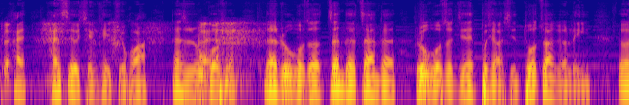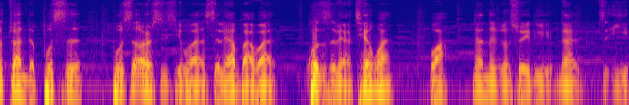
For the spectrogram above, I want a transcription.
对？还还是有钱可以去花。但是如果说，那如果说真的赚的，如果说今天不小心多赚个零，呃，赚的不是不是二十几万，是两百万或者是两千万，哇，那那个税率，那以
